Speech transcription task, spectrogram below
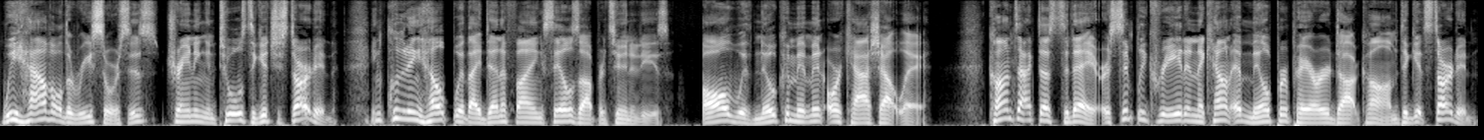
We have all the resources, training, and tools to get you started, including help with identifying sales opportunities, all with no commitment or cash outlay. Contact us today or simply create an account at mailpreparer.com to get started.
